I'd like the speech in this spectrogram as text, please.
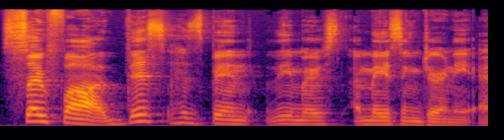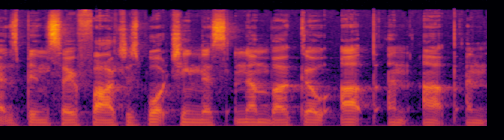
so far this has been the most amazing journey it has been so far, just watching this number go up and up and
